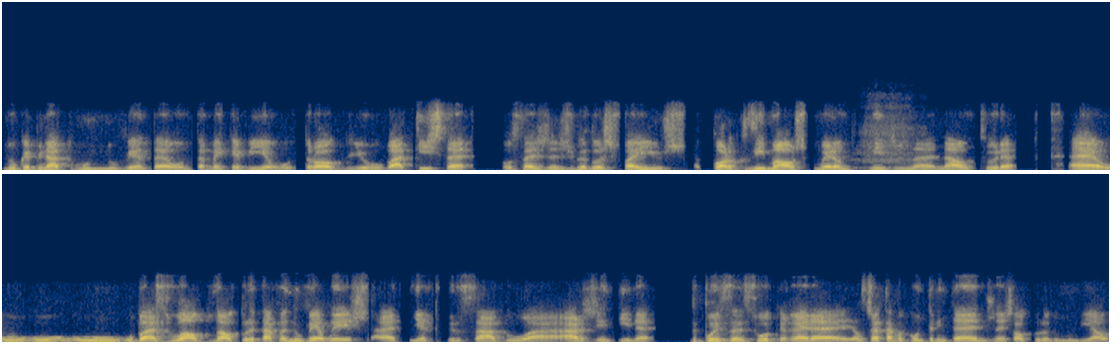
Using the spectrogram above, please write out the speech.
no Campeonato do Mundo 90, onde também cabiam o Troglio, o Batista, ou seja, jogadores feios, porcos e maus, como eram definidos na, na altura. Uh, o, o, o Basualdo, na altura, estava no Vélez, uh, tinha regressado à, à, Argentina. Depois da sua carreira, ele já estava com 30 anos nesta altura do Mundial,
